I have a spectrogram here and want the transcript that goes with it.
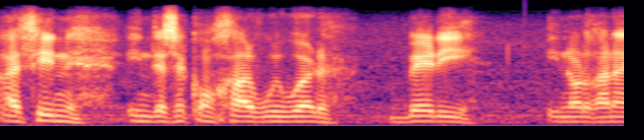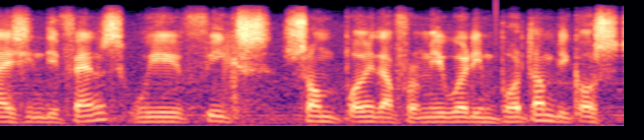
I think in the second half we were very inorganized in defense we fixed some points that for me were important because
